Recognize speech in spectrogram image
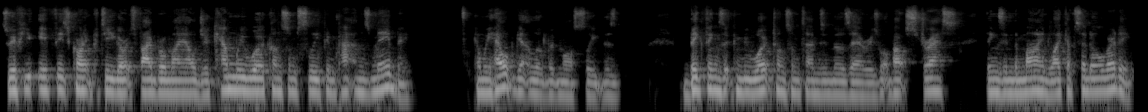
So if you if it's chronic fatigue or it's fibromyalgia can we work on some sleeping patterns? Maybe. Can we help get a little bit more sleep? There's big things that can be worked on sometimes in those areas. What about stress? Things in the mind like i've said already.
